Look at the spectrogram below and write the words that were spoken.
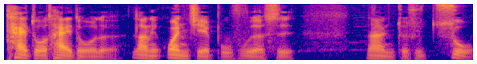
太多太多的，让你万劫不复的事，那你就去做，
